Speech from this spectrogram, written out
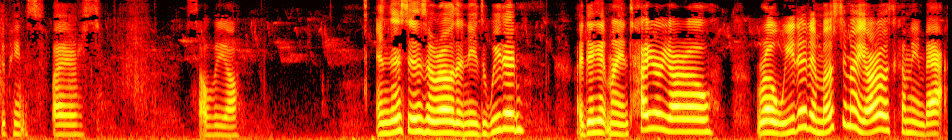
the pink spires. Salvia. And this is a row that needs weeded. I did get my entire yarrow row weeded and most of my yarrow is coming back.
